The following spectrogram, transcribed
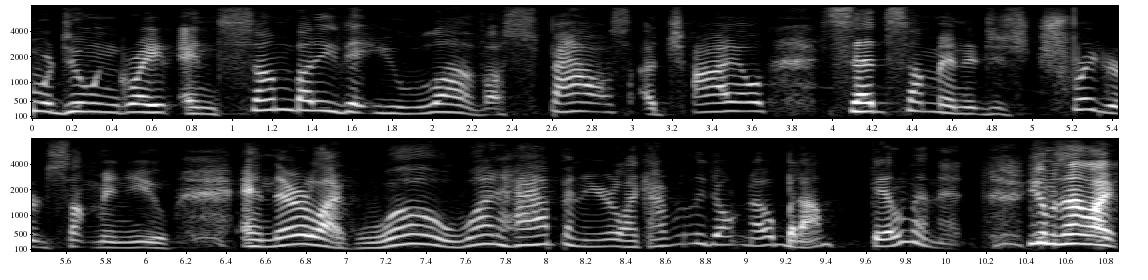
were doing great and somebody that you love a spouse a child said something and it just triggered something in you. And they're like whoa what happened? And you're like i really don't know but i'm feeling it. You know what i'm saying? Like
